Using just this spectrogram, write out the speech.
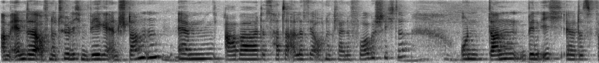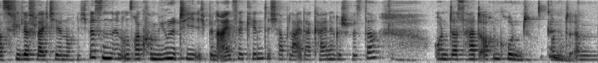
am Ende auf natürlichem Wege entstanden, mhm. ähm, aber das hatte alles ja auch eine kleine Vorgeschichte. Und dann bin ich, äh, das, was viele vielleicht hier noch nicht wissen, in unserer Community, ich bin Einzelkind, ich habe leider keine Geschwister. Und das hat auch einen Grund. Genau. Und ähm,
